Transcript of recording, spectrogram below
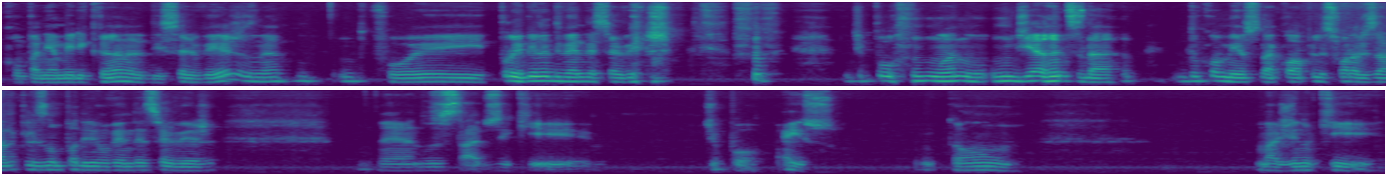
companhia americana de cervejas, né, foi proibida de vender cerveja. tipo, um ano, um dia antes da, do começo da Copa, eles foram avisados que eles não poderiam vender cerveja né, nos estádios e que, tipo, é isso. Então, imagino que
